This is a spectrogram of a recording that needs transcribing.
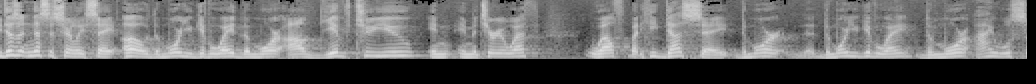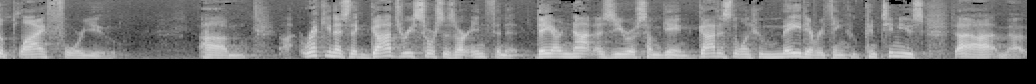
He doesn't necessarily say, oh, the more you give away, the more I'll give to you in, in material wealth. wealth, but he does say, the more, the more you give away, the more I will supply for you. Um, recognize that God's resources are infinite. They are not a zero sum game. God is the one who made everything, who continues uh,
